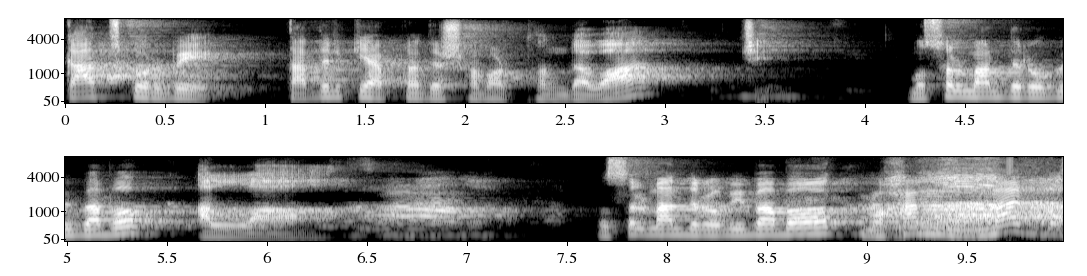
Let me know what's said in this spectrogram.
কাজ করবে, তাদেরকে আপনাদের সমর্থন দেওয়া উচিত। মুসলমানদের অভিভাবক আল্লাহ। মুসলমানদের অভিভাবক মোহাম্মদ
